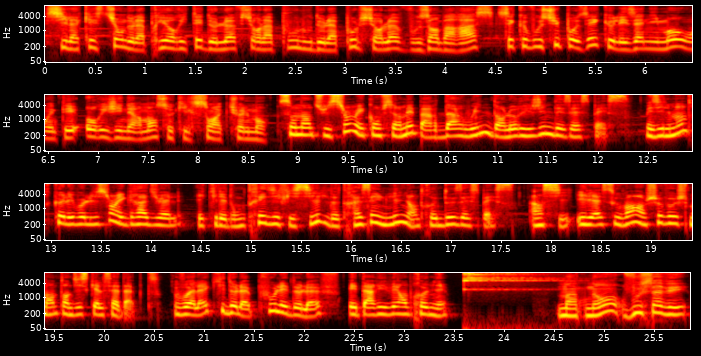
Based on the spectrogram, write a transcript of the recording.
si la question de la priorité de l'œuf sur la poule ou de la poule sur l'œuf vous embarrasse, c'est que vous supposez que les animaux ont été originairement ce qu'ils sont actuellement. Son intuition est confirmée par Darwin dans l'origine des espèces. Mais il montre que l'évolution est graduelle et qu'il est donc très difficile de tracer une ligne entre deux espèces. Ainsi, il y a souvent un chevauchement tandis qu'elles s'adaptent. Voilà qui de la poule et de l'œuf est arrivé en premier. Maintenant, vous savez,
